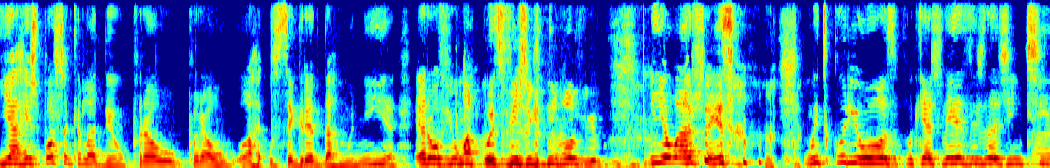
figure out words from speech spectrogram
E a resposta que ela deu para o, o, o segredo da harmonia era ouvir uma coisa e fingir que não ouviu. E eu acho isso muito curioso, porque às vezes a gente. Ah,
